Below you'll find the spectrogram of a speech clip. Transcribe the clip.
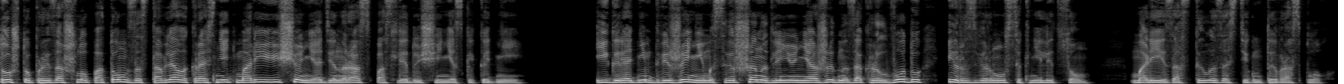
То, что произошло потом, заставляло краснеть Марию еще не один раз в последующие несколько дней. Игорь одним движением и совершенно для нее неожиданно закрыл воду и развернулся к ней лицом. Мария застыла, застигнутая врасплох.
